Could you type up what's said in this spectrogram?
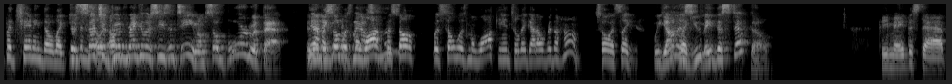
but Channing though, like They're even- such a good regular season team. I'm so bored with that. And yeah, but so was Milwaukee. But so but so was Milwaukee until they got over the hump. So it's like we Giannis like you. made the step though. he made the step.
